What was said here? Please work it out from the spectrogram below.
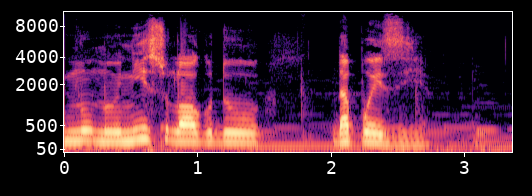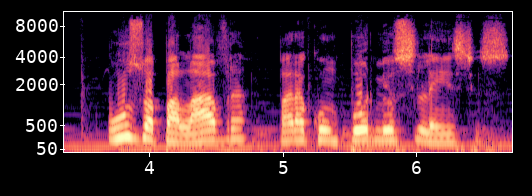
no, no início logo do, da poesia. Uso a palavra para compor meus silêncios.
